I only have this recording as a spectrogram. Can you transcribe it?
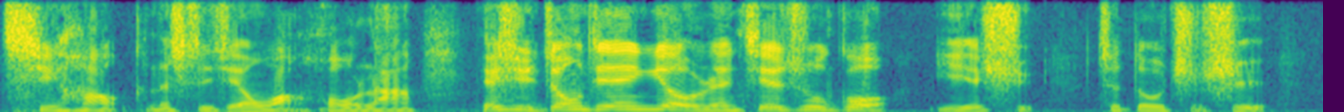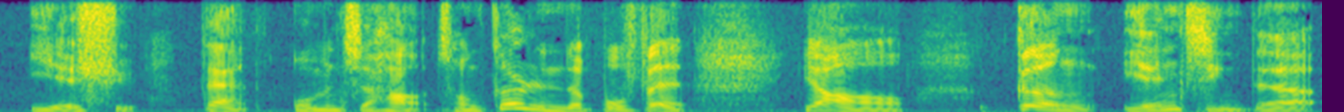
七号可能时间往后拉，也许中间又有人接触过，也许这都只是也许，但我们只好从个人的部分要更严谨的。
